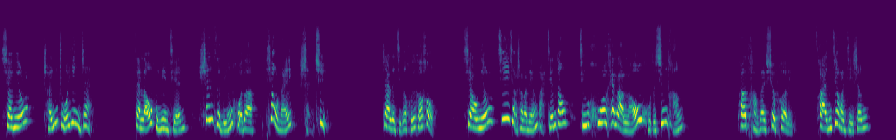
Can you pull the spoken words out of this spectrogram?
小牛沉着应战。在老虎面前，身子灵活的跳来闪去。战了几个回合后，小牛犄角上的两把尖刀竟豁开了老虎的胸膛。他躺在血泊里，惨叫了几声，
